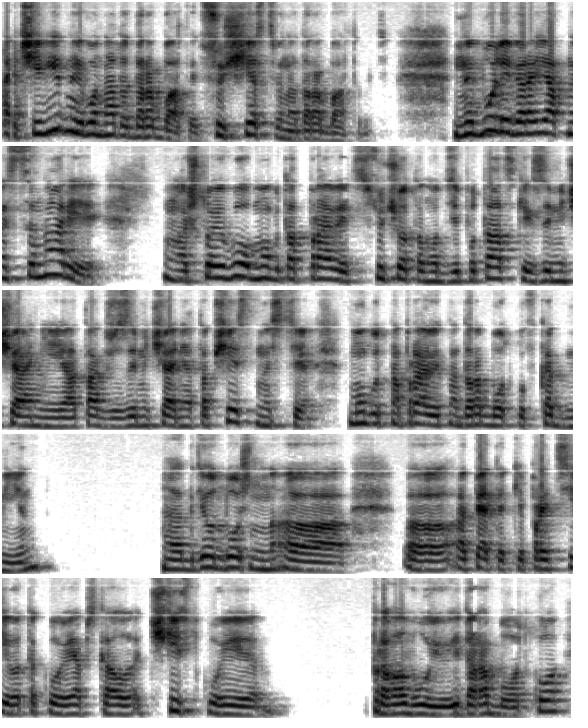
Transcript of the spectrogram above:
Очевидно, его надо дорабатывать, существенно дорабатывать. Наиболее вероятный сценарий, что его могут отправить с учетом вот депутатских замечаний, а также замечаний от общественности, могут направить на доработку в Кабмин, э, где он должен опять-таки пройти вот такую, я бы сказал, чистку и правовую и доработку,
